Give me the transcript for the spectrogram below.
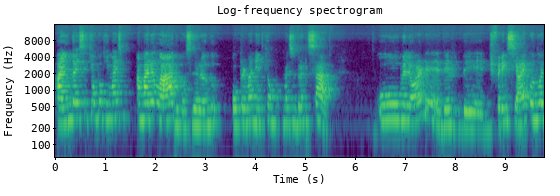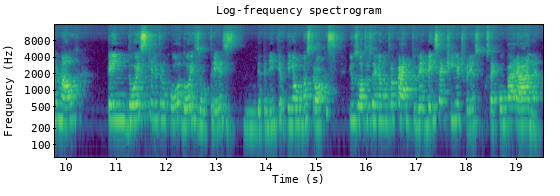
Ainda esse aqui é um pouquinho mais amarelado, considerando o permanente, que é um pouco mais esbranquiçado. O melhor de, de, de diferenciar é quando o animal tem dois que ele trocou, dois ou três, independente, tem algumas trocas, e os outros ainda não trocaram. Tu vê bem certinho a diferença, tu consegue comparar, né?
